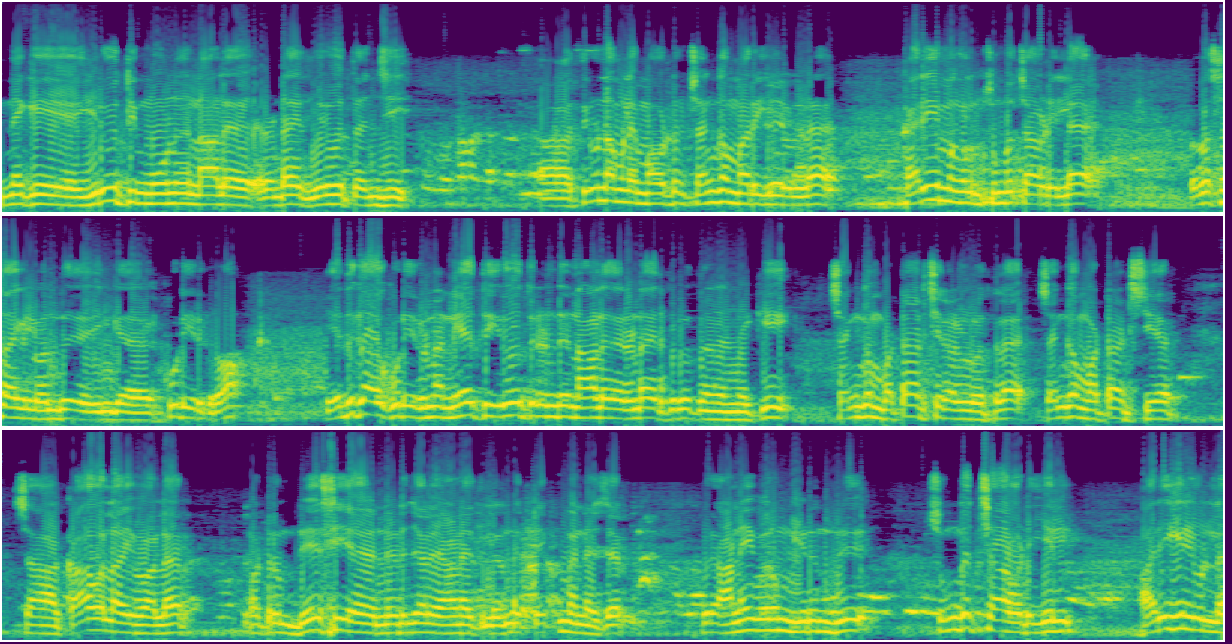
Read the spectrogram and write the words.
இன்னைக்கு இருபத்தி மூணு நாலு ரெண்டாயிரத்தி இருபத்தஞ்சு திருவண்ணாமலை மாவட்டம் சங்கம் அருகில் உள்ள கரியமங்கலம் சுங்கச்சாவடியில் விவசாயிகள் வந்து இங்கே கூடியிருக்கிறோம். எதுக்காக கூடியிருக்கோம்னா நேற்று இருபத்தி ரெண்டு நாலு ரெண்டாயிரத்தி இருபத்தஞ்சு அன்னைக்கு செங்கம் வட்டாட்சியர் அலுவலகத்தில் செங்கம் வட்டாட்சியர் காவல் ஆய்வாளர் மற்றும் தேசிய நெடுஞ்சாலை ஆணையத்திலிருந்து டெக் மேனேஜர் இவர் அனைவரும் இருந்து சுங்கச்சாவடியில் அருகில் உள்ள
